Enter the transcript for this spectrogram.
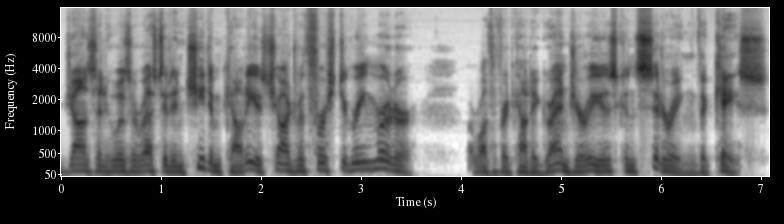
Johnson, who was arrested in Cheatham County, is charged with first degree murder. A Rutherford County grand jury is considering the case.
